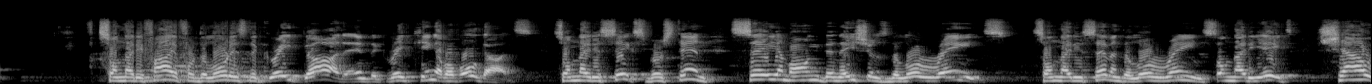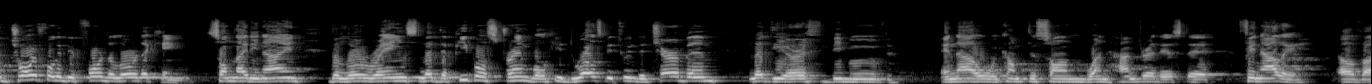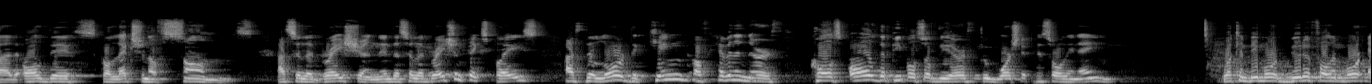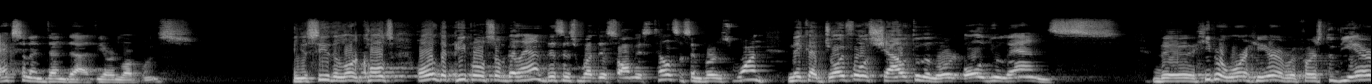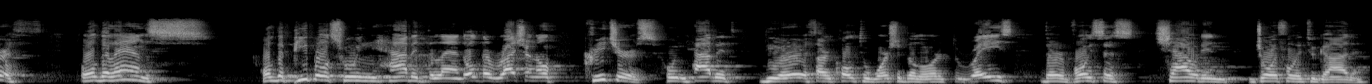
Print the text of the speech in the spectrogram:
Psalm 95, for the Lord is the great God and the great King above all gods. Psalm 96, verse 10, say among the nations, the Lord reigns. Psalm 97, the Lord reigns. Psalm 98, shout joyfully before the Lord the King. Psalm 99, the Lord reigns. Let the peoples tremble. He dwells between the cherubim. Let the earth be moved. And now we come to Psalm 100, is the finale of uh, all this collection of psalms, a celebration. And the celebration takes place as the Lord, the King of heaven and earth, calls all the peoples of the earth to worship his holy name. What can be more beautiful and more excellent than that, dear loved ones? And you see, the Lord calls all the peoples of the land. This is what the psalmist tells us in verse 1 Make a joyful shout to the Lord, all you lands. The Hebrew word here refers to the earth, all the lands, all the peoples who inhabit the land, all the rational creatures who inhabit the earth are called to worship the Lord, to raise their voices shouting joyfully to God.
